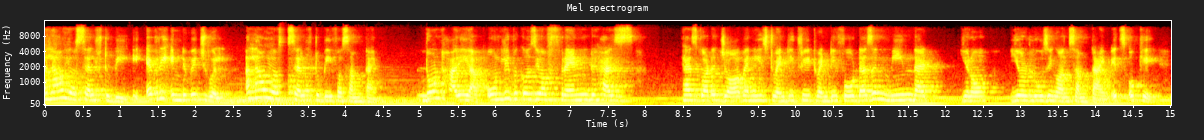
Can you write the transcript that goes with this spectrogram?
allow yourself to be every individual allow yourself to be for some time don't hurry up only because your friend has has got a job and he's 23, 24 doesn't mean that, you know, you're losing on some time. It's okay.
